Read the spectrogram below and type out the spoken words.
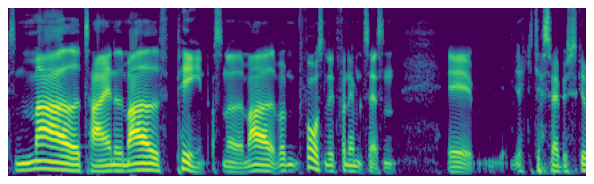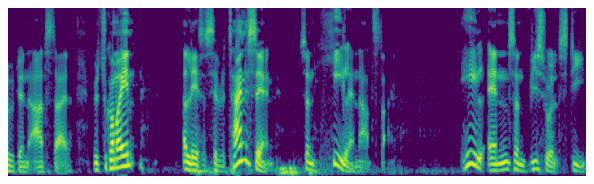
Sådan meget tegnet, meget pænt og sådan noget. Meget, hvor man får sådan lidt fornemmelse af sådan... Øh, jeg, jeg er svært at beskrive den artstyle. Hvis du kommer ind og læser selve tegneserien, så en helt anden artstyle helt anden sådan visuel stil.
